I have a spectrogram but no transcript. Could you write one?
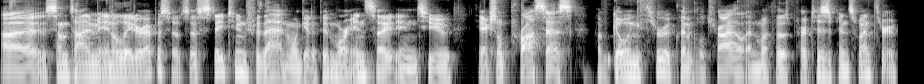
uh, sometime in a later episode. So stay tuned for that, and we'll get a bit more insight into the actual process of going through a clinical trial and what those participants went through.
